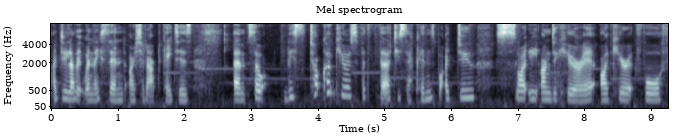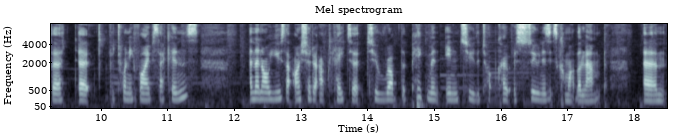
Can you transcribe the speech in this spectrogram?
I do love it when they send eyeshadow applicators. Um, so this top coat cures for 30 seconds, but I do slightly under cure it. I cure it for 30, uh, for 25 seconds. And then I'll use that eyeshadow applicator to rub the pigment into the top coat as soon as it's come out the lamp. Um,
